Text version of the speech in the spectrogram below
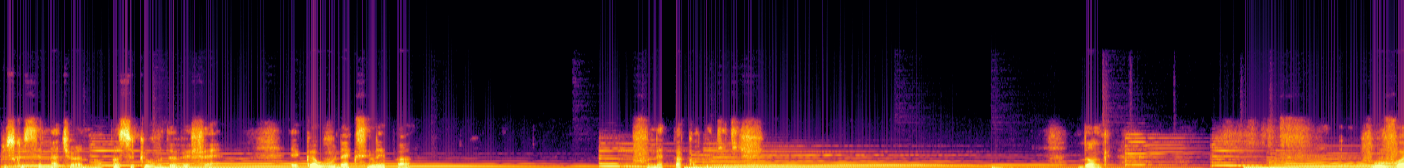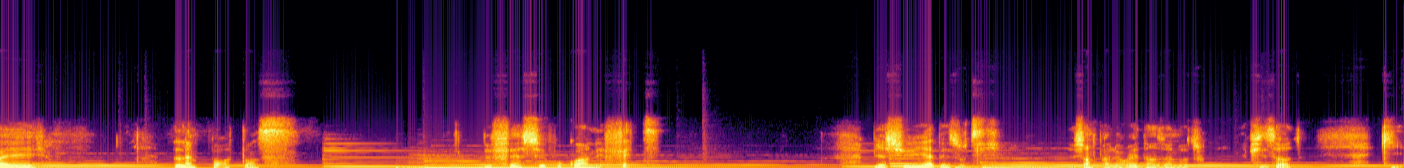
puisque c'est naturellement pas ce que vous devez faire. Et comme vous n'excellez pas, vous n'êtes pas compétitif. Donc, vous voyez l'importance de faire ce pourquoi on est fait. Bien sûr, il y a des outils, j'en parlerai dans un autre épisode, qui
